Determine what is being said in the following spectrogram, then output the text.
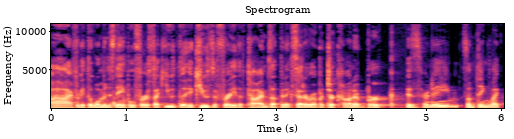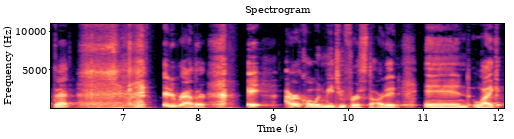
uh, I forget the woman's name who first like used the accused the phrase of times up and etc. But Turkana Burke is her name, something like that. It, rather, it, I recall when Me Too first started, and like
